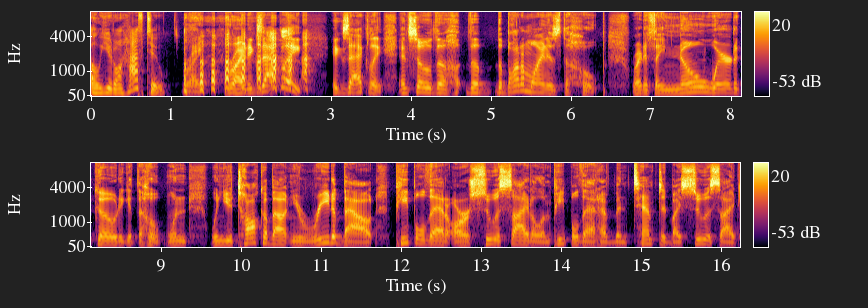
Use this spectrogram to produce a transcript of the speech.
"Oh, you don't have to." right right exactly exactly. And so the the the bottom line is the hope right? If they know where to go to get the hope. When when you talk about and you read about people that are suicidal and people that have been tempted by suicide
